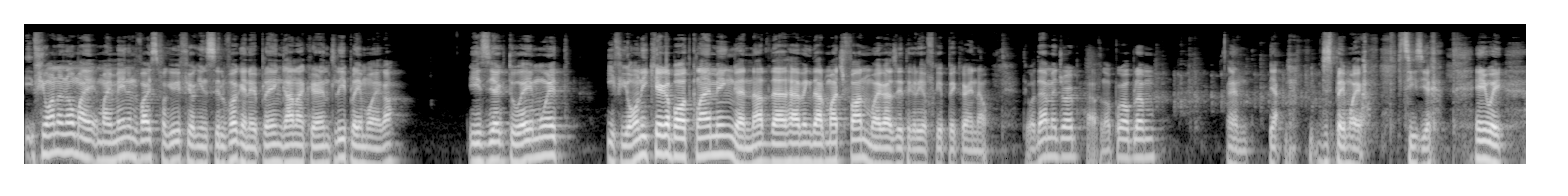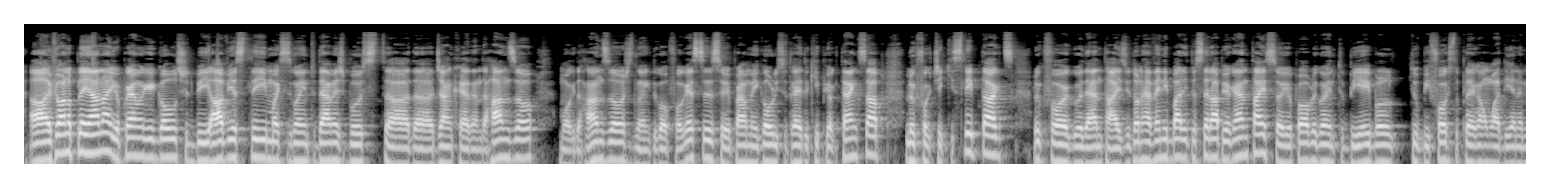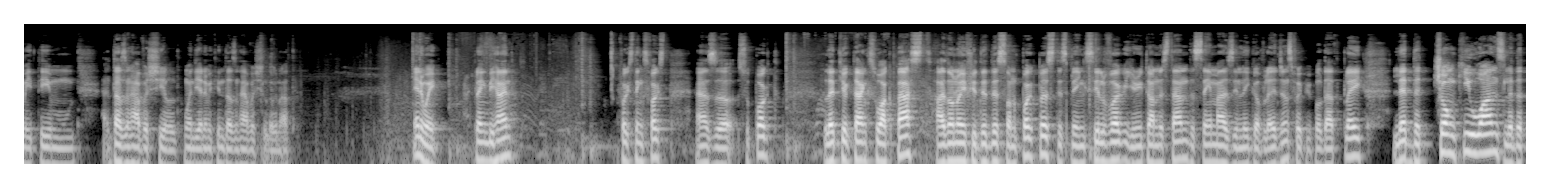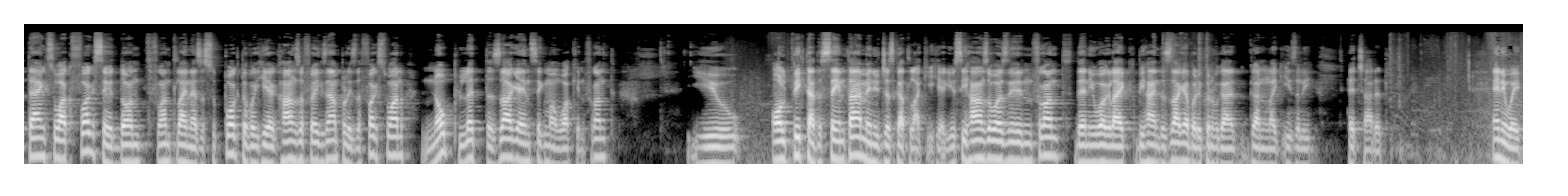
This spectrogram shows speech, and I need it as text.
if you want to know my, my main advice for you if you're in silver and you're playing Ana currently, play Moira. Easier to aim with. If you only care about climbing and not that having that much fun, Moira is literally a free pick right now. Throw a damage orb, have no problem. And yeah, just play Moira. it's easier. anyway, uh, if you want to play Ana, your primary goal should be obviously Mox is going to damage boost uh, the Junkrat and the Hanzo. More the Hanzo, she's going to go for Resist, so your primary goal is to try to keep your tanks up, look for cheeky sleep darts, look for good antis. You don't have anybody to set up your antis, so you're probably going to be able to be forced to play around what the enemy team doesn't have a shield, when the enemy team doesn't have a shield or not. Anyway, playing behind. First things first, as a support, let your tanks walk past. I don't know if you did this on purpose, this being silver, you need to understand, the same as in League of Legends for people that play. Let the chunky ones, let the tanks walk first so you don't frontline as a support. Over here, Hanzo, for example, is the first one. Nope, let the Zarya and Sigma walk in front. You all picked at the same time and you just got lucky here. You see Hanzo was in front, then you were like behind the Zarya, but you could have got, gotten like easily headshotted. Anyway,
